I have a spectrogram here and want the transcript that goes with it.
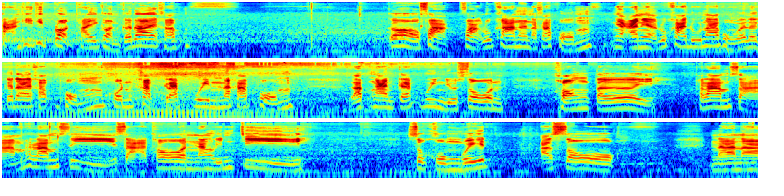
ถานที่ที่ปลอดภัยก่อนก็ได้ครับ ก็ฝากฝากลูกค้าน่อยนะครับผมเนี่ยอันเนี้ยลูกค้าดูหน้าผมไว้เลยก็ได้ครับ ผมคนขับ Grab Win นะครับผมรับงาน Grab Win อยู่โซนคลองเตย พระรามสามพระรามสี่สาทรนางลิ้นจี สุขุมวิทอโศก นานา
